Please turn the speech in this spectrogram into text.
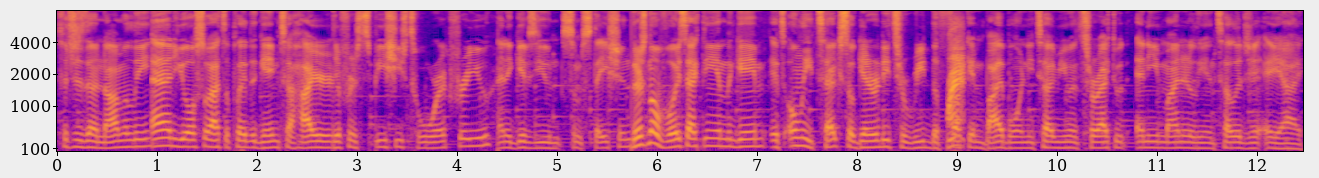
such as the anomaly. And you also have to play the game to hire different species to work for you. And it gives you some stations. There's no voice acting in the game. It's only text, so get ready to read the fucking Bible anytime you interact with any minorly intelligent AI.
